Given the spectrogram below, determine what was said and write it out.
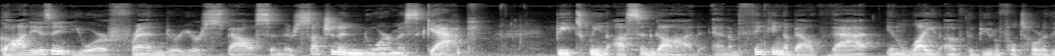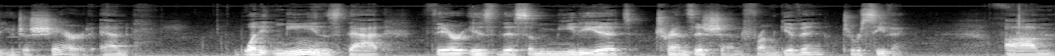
God isn't your friend or your spouse, and there's such an enormous gap between us and God. And I'm thinking about that in light of the beautiful Torah that you just shared and what it means that there is this immediate transition from giving to receiving. Um,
